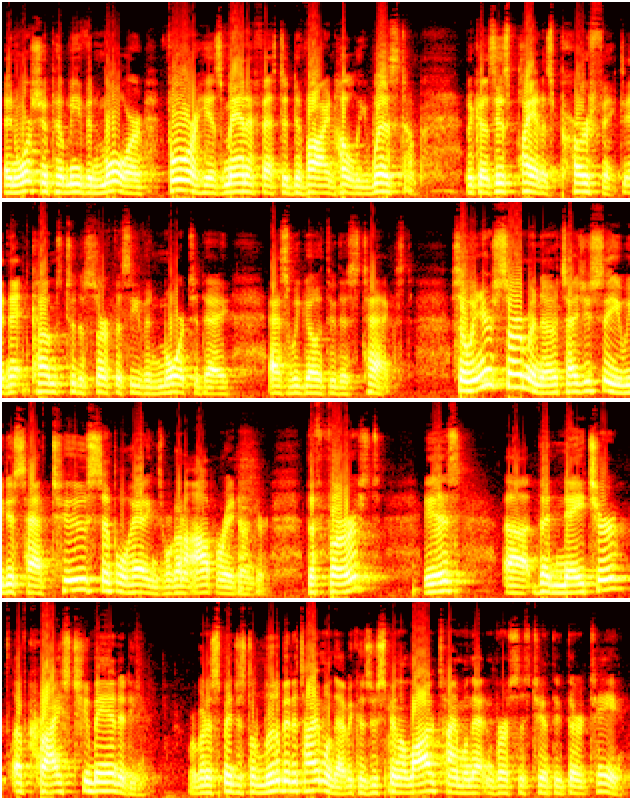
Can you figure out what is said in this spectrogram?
and worship him even more for his manifested divine holy wisdom. Because his plan is perfect, and it comes to the surface even more today as we go through this text. So, in your sermon notes, as you see, we just have two simple headings we're going to operate under. The first is uh, the nature of Christ's humanity. We're going to spend just a little bit of time on that because we spent a lot of time on that in verses 10 through 13.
